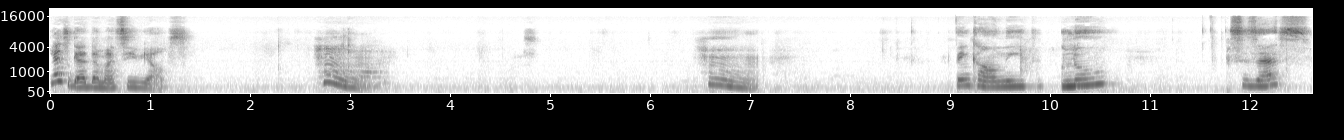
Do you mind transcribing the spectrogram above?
Let's get the materials. Hmm. Hmm. I think I'll need glue, scissors,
